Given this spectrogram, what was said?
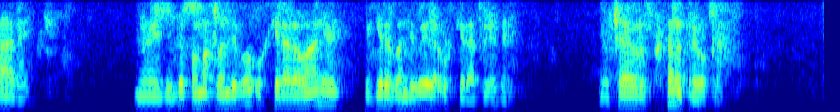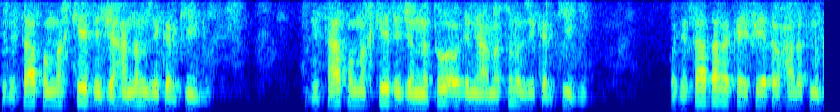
راغی نو د ده په مخ باندې به اوښکې را روانې وي په ګیره باندې به یې اوښکې را تویېدلې یو چا یې ورځ پوښتنه ترې وکړه چې د تا په مخ کې د جهنم ذکر کیږي د تا په مخ کې د جنتو او د نعمتونو ذکر کیږي خو چې ستا دغه کیفیت او حالت موږ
